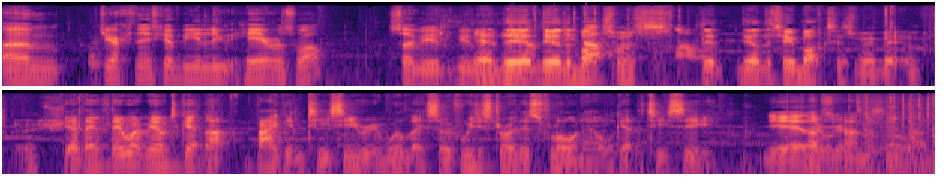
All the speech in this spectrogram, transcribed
Um, do you reckon there's going to be a loot here as well? So we, we Yeah, the the other box was the, the other two boxes were a bit of uh, Yeah, they, they won't be able to get that bag in TC room, will they? So if we destroy this floor now, we'll get the TC. Yeah, that's we'll kind of TC what I want.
